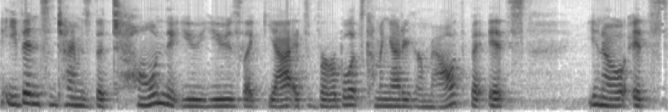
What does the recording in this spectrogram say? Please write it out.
even sometimes the tone that you use, like, yeah, it's verbal, it's coming out of your mouth, but it's, you know, it's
